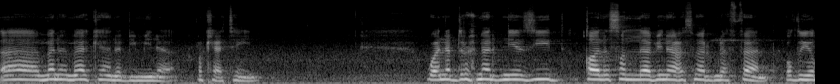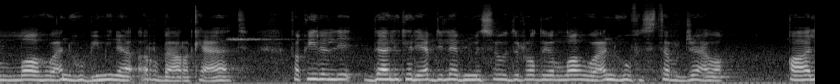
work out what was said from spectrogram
آمن ما كان بمنى. ركعتين. وعن عبد الرحمن بن يزيد قال صلى بنا عثمان بن عفان رضي الله عنه بمنى أربع ركعات. فقيل ذلك لعبد الله بن مسعود رضي الله عنه فاسترجع قال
